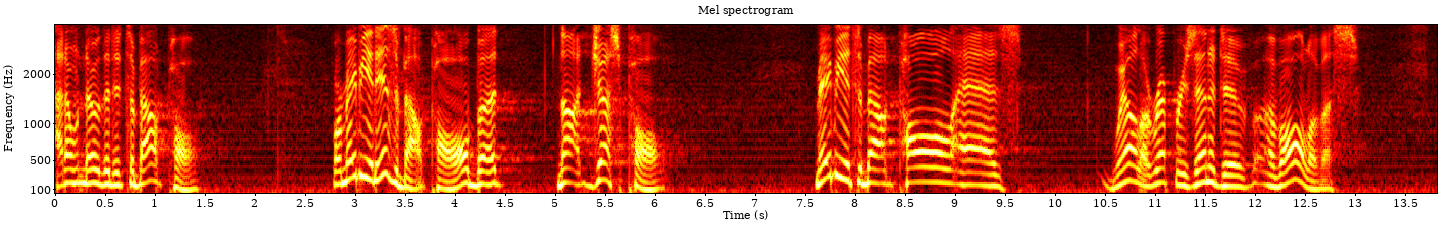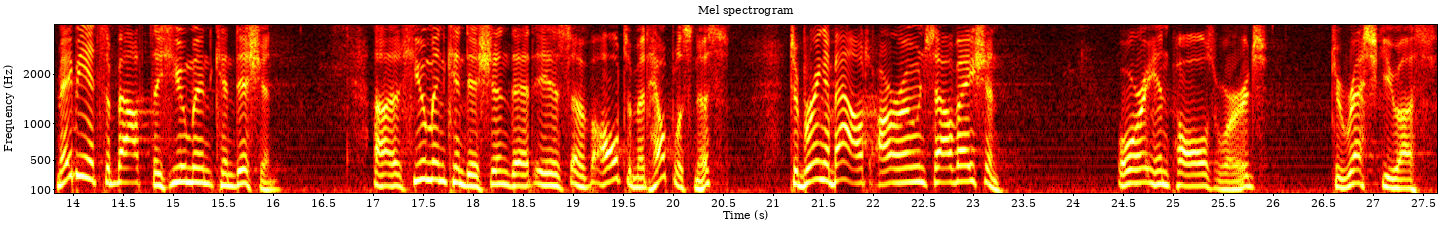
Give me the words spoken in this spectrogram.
I don't know that it's about Paul. Or maybe it is about Paul, but not just Paul. Maybe it's about Paul as well, a representative of all of us. Maybe it's about the human condition, a human condition that is of ultimate helplessness to bring about our own salvation, or in Paul's words, to rescue us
